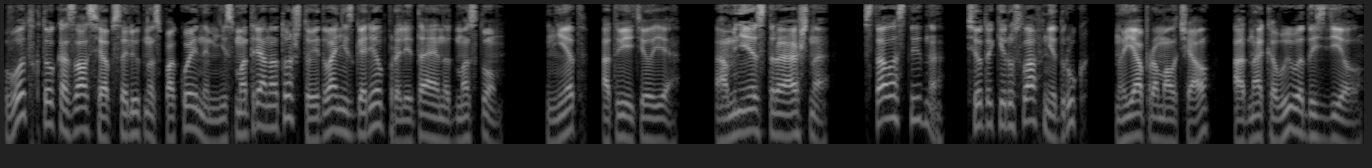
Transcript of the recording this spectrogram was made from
Вот кто казался абсолютно спокойным, несмотря на то, что едва не сгорел, пролетая над мостом. «Нет», — ответил я. «А мне страшно». Стало стыдно. Все-таки Руслав мне друг, но я промолчал, однако выводы сделал.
